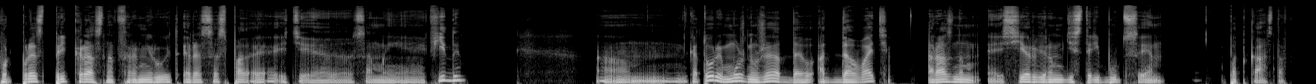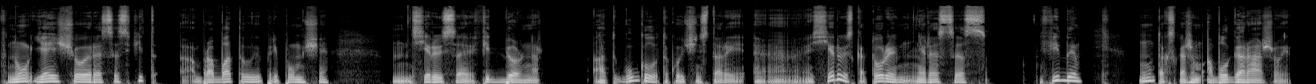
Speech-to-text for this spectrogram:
WordPress прекрасно формирует RSS, э, эти э, самые фиды, который можно уже отдавать разным э, серверам дистрибуции подкастов. Но я еще RSS Feed обрабатываю при помощи сервиса FeedBurner от Google. Такой очень старый э, сервис, который RSS фиды, ну, так скажем, облагораживает.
